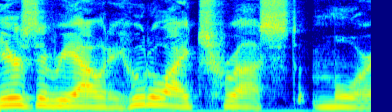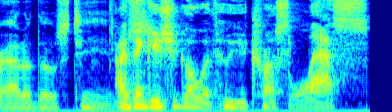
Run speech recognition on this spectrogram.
Here's the reality. Who do I trust more out of those teams? I think you should go with who you trust less.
